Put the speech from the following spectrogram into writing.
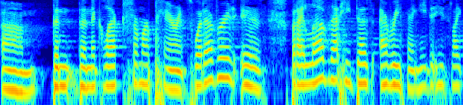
um, the, the neglect from our parents, whatever it is. But I love that he does everything. He, he's like,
